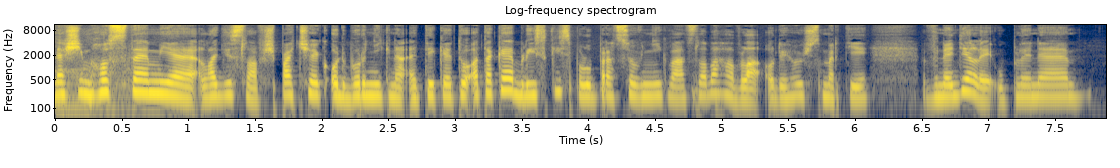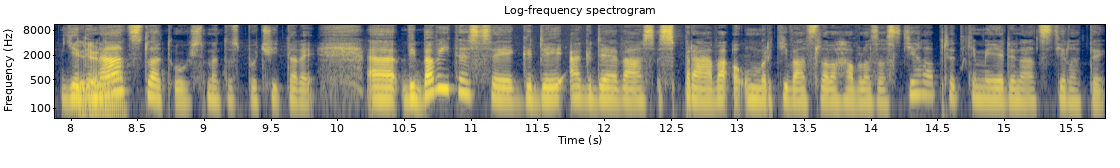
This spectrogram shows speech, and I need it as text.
Naším hostem je Ladislav Špaček, odborník na etiketu a také blízký spolupracovník Václava Havla, od jehož smrti v neděli uplyne 11 let už jsme to spočítali. Eh, vybavíte si, kdy a kde vás zpráva o umrtí Václava Havla zastihla před těmi 11 lety?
